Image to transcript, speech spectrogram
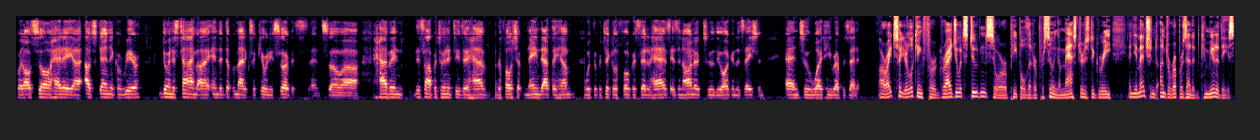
but also had a uh, outstanding career during his time uh, in the diplomatic security service. And so, uh, having this opportunity to have the fellowship named after him with the particular focus that it has is an honor to the organization and to what he represented. All right, so you're looking for graduate students or people that are pursuing a master's degree, and you mentioned underrepresented communities.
